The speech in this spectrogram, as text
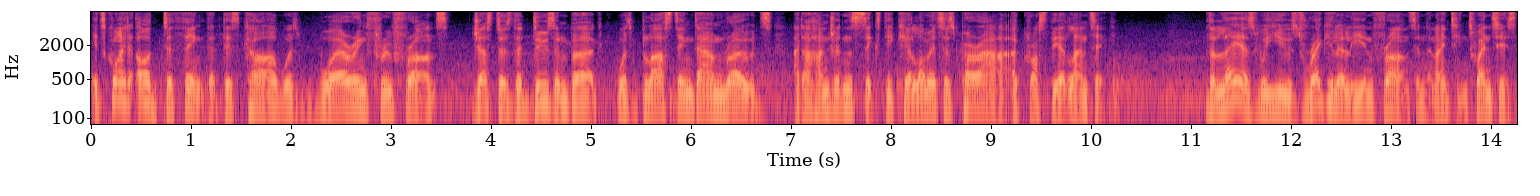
It's quite odd to think that this car was whirring through France just as the Duesenberg was blasting down roads at 160 kilometers per hour across the Atlantic. The Leyats were used regularly in France in the 1920s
